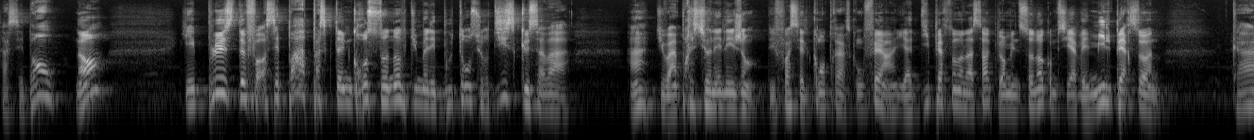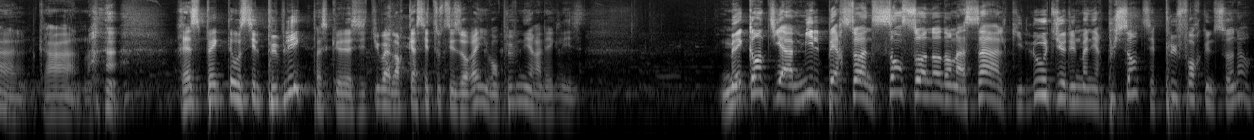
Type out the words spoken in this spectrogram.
ça c'est bon, non? Il y a plus de force. C'est pas parce que tu as une grosse sono que tu mets les boutons sur 10 que ça va. Hein, tu vas impressionner les gens. Des fois, c'est le contraire ce qu'on fait. Hein. Il y a 10 personnes dans la salle, puis on met une sono comme s'il y avait 1000 personnes. Calme, calme. Respectez aussi le public, parce que si tu vas leur casser toutes les oreilles, ils vont plus venir à l'église. Mais quand il y a 1000 personnes sans sono dans la salle qui louent Dieu d'une manière puissante, c'est plus fort qu'une sono.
